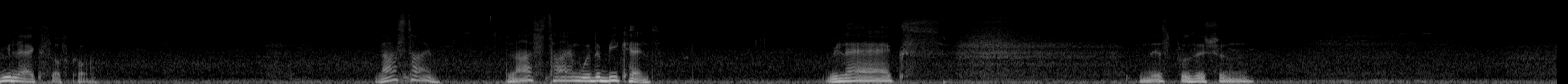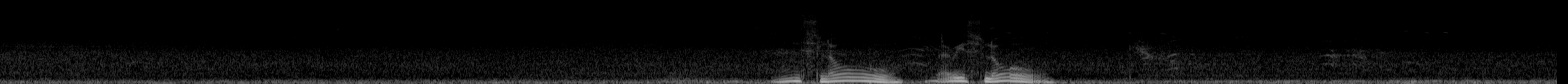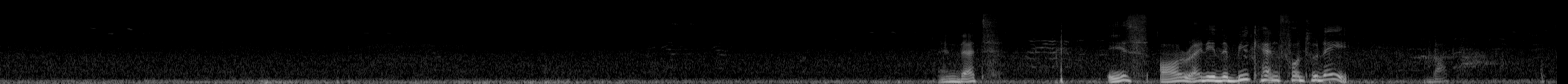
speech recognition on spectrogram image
Relax, of course. Last time. Last time with the beak hand. Relax in this position. And slow, very slow. And that is already the beacon for today. But,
